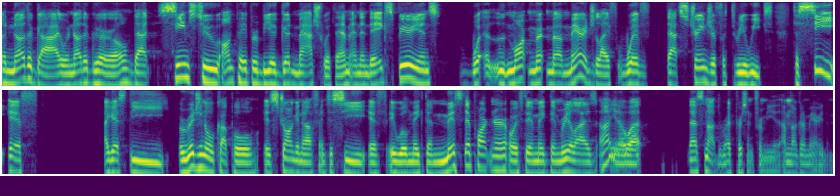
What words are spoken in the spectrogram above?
another guy or another girl that seems to, on paper, be a good match with them, and then they experience wh- mar- mar- marriage life with that stranger for three weeks to see if I guess the original couple is strong enough and to see if it will make them miss their partner or if they make them realize, oh, you know what? That's not the right person for me. I'm not going to marry them.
